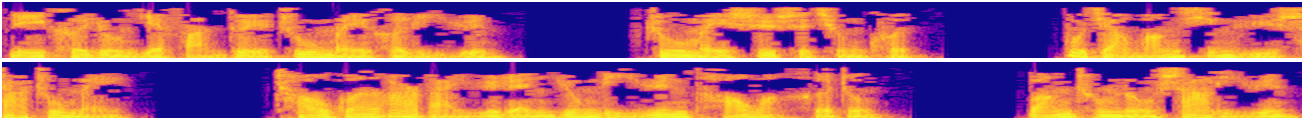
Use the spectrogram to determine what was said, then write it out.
李克用也反对朱梅和李晕。朱梅失势穷困，部将王行于杀朱梅，朝官二百余人拥李晕逃往河中。王重荣杀李晕，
